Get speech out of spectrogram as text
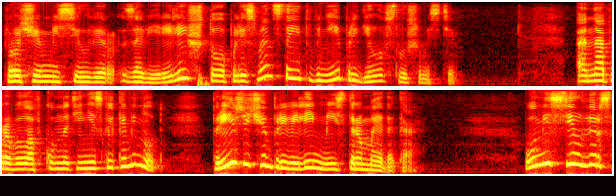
Впрочем, мисс Силвер заверили, что полисмен стоит вне пределов слышимости. Она пробыла в комнате несколько минут, прежде чем привели мистера Медока. У мисс Силверс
